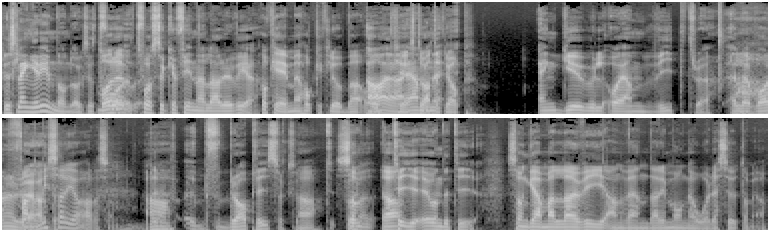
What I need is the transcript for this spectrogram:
Vi slänger in dem då också. Två, det- två stycken fina Larivé. Okej, med hockeyklubba och Ja, ja, ja, en- stratakropp. En gul och en vit tror jag. Eller Ah, var den fan, röd? missade jag alltså. Ja, bra pris också. Ja, som, ja, Tio, under 10. som gammal Larvi-användare i många år dessutom, ja.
